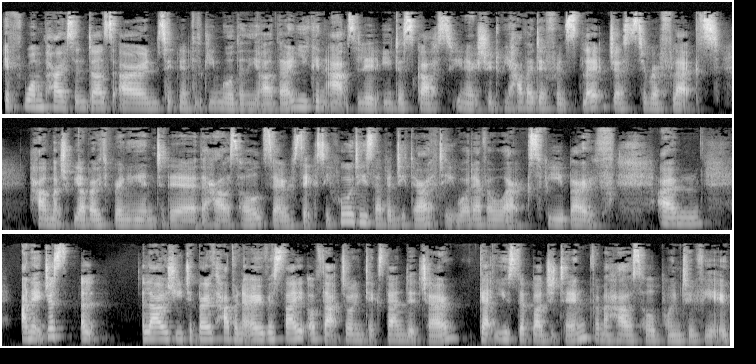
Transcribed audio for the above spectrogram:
if one person does earn significantly more than the other, you can absolutely discuss, you know, should we have a different split just to reflect how much we are both bringing into the, the household. So 60 40, 70 30, whatever works for you both. Um, and it just allows you to both have an oversight of that joint expenditure, get used to budgeting from a household point of view.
